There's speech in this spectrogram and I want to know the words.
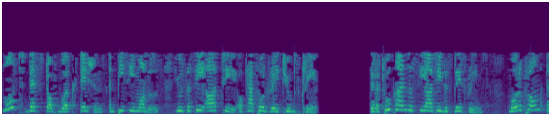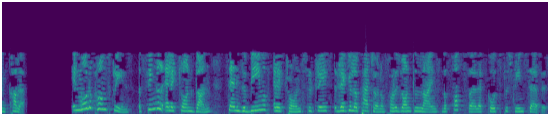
Most desktop workstations and PC models use the CRT or cathode ray tube screen. There are two kinds of CRT display screens, monochrome and color. In monochrome screens, a single electron gun sends a beam of electrons to trace a regular pattern of horizontal lines in the phosphor that coats the screen surface,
